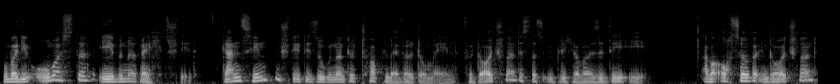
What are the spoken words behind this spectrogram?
wobei die oberste Ebene rechts steht. Ganz hinten steht die sogenannte Top-Level-Domain. Für Deutschland ist das üblicherweise DE. Aber auch Server in Deutschland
